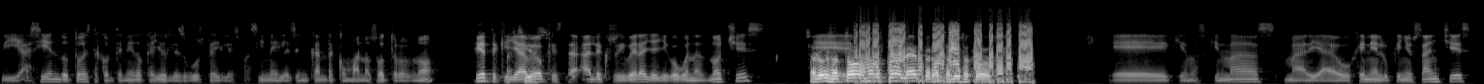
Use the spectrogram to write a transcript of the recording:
y haciendo todo este contenido que a ellos les gusta y les fascina y les encanta como a nosotros, ¿no? Fíjate que ya veo que está Alex Rivera, ya llegó, buenas noches. Saludos a eh, todos, no los puedo leer, pero saludos a todos. Eh, ¿Quién más? ¿Quién más? María Eugenia Luqueño Sánchez.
